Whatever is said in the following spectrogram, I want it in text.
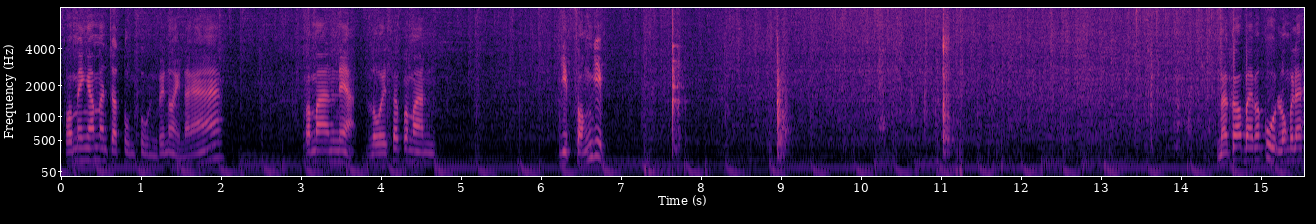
เพราะไม่งั้นมันจะตุ่นๆไปหน่อยนะ ประมาณเนี่ยโรยสักประมาณหยิบสองหยิบ แล้วก็ใบมะกรูดลงไปเลย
